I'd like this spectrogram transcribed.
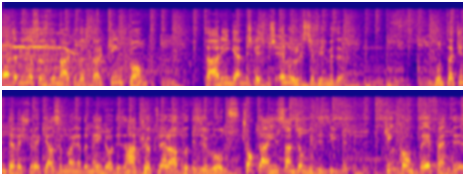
Bu arada biliyorsunuz değil mi arkadaşlar? King Kong tarihin gelmiş geçmiş en ırkçı filmidir. Kunta Kinte ve Şürekası'nın oynadığı neydi o dizi? Ha Kökler adlı dizi Roots. Çok daha insancıl bir diziydi. King Kong beyefendi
